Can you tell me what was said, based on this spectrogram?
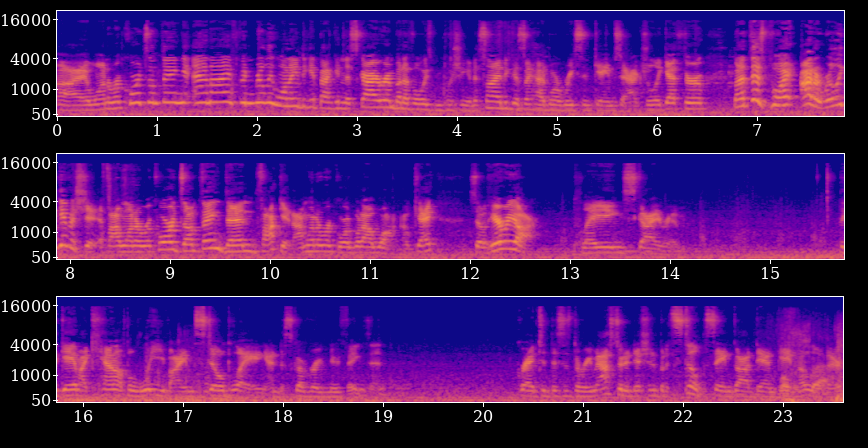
I want to record something, and I've been really wanting to get back into Skyrim, but I've always been pushing it aside because I had more recent games to actually get through. But at this point, I don't really give a shit. If I want to record something, then fuck it. I'm going to record what I want, okay? So here we are, playing Skyrim. The game I cannot believe I am still playing and discovering new things in. Granted, this is the remastered edition, but it's still the same goddamn game. Hello there.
